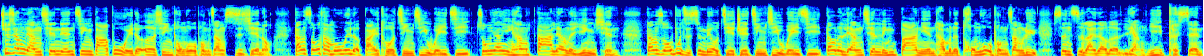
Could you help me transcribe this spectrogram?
就像两千年津巴布韦的恶性通货膨胀事件哦，当时候他们为了摆脱经济危机，中央银行大量的印钱。当时候不只是没有解决经济危机，到了两千零八年，他们的通货膨胀率甚至来到了两亿 percent，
